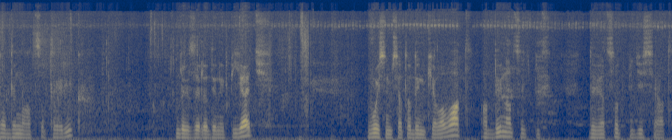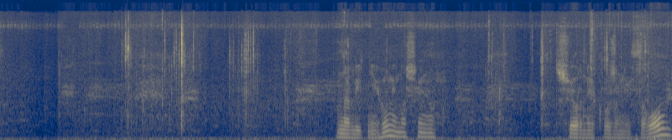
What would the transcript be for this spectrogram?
11 рік, дизель 1,5, 81 кВт, 11 950. На літній гумі машина. Чорний кожаний салон.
